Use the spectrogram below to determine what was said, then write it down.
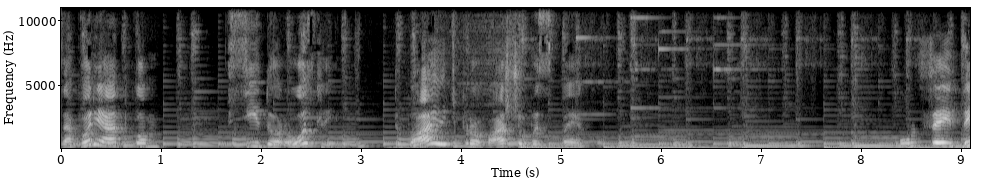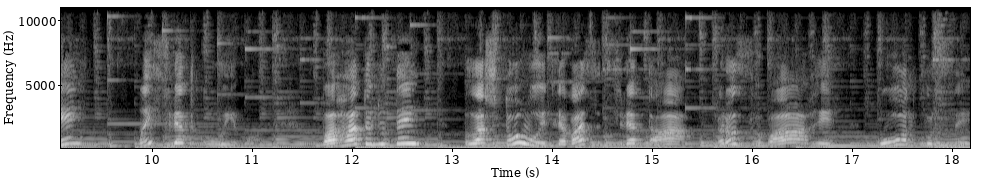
за порядком. Всі дорослі дбають про вашу безпеку. У цей день ми святкуємо. Багато людей влаштовують для вас свята, розваги, конкурси.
